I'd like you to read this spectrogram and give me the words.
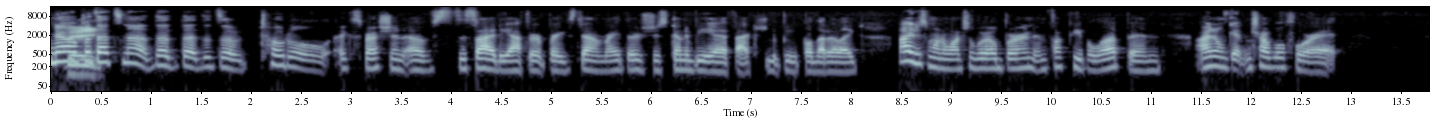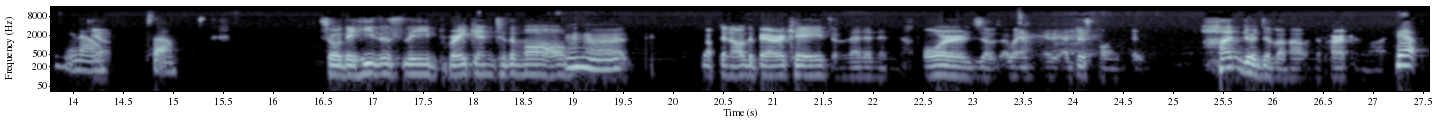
No, They- but that's not that that that's a total expression of society after it breaks down, right? There's just going to be a faction of people that are like, I just want to watch the world burn and fuck people up, and I don't get in trouble for it, you know. Yeah. So so they heedlessly break into the mall, Mhm. uh, up in all the barricades, and then in hordes of. At this hundreds of them out in the parking lot. yep.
